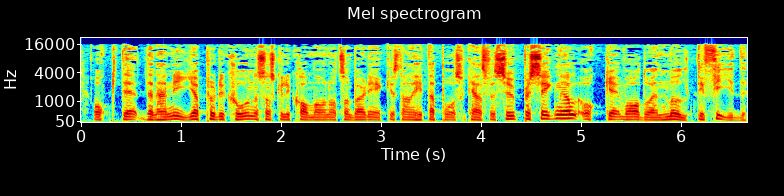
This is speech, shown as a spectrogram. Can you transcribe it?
Och det, den här nya produktionen som skulle komma var något som Börje Ekestam hade hittat på som kallas för Supersignal och eh, var då en multifeed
